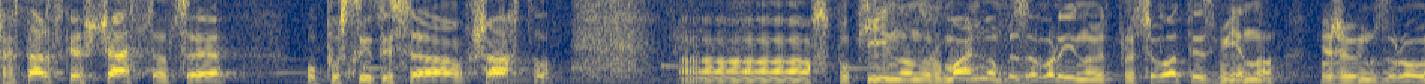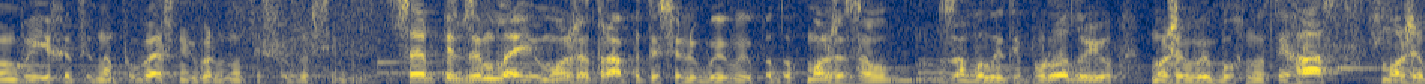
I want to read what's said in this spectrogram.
Шахтарське щастя це опуститися в шахту, е, спокійно, нормально, безаварійно відпрацювати зміну і живим, здоровим виїхати на поверхню і вернутися до сім'ї. Це під землею може трапитися будь-який випадок. Може завалити породою, може вибухнути газ, може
